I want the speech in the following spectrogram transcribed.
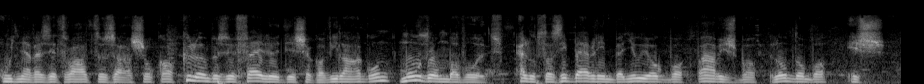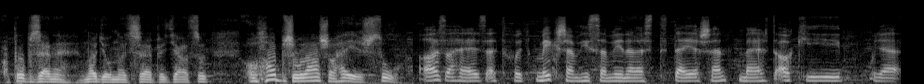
úgynevezett változások, a különböző fejlődések a világon. Módomba volt elutazni Berlinbe, New Yorkba, Párizsba, Londonba, és a popzene nagyon nagy szerepet játszott. A habzsolás a helyes szó. Az a helyzet, hogy mégsem hiszem én el ezt teljesen, mert aki ugye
